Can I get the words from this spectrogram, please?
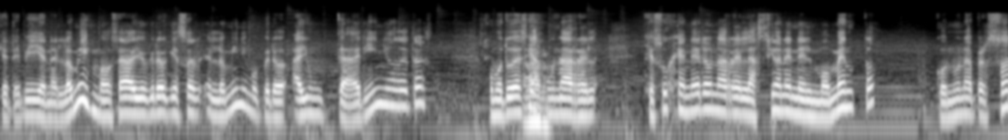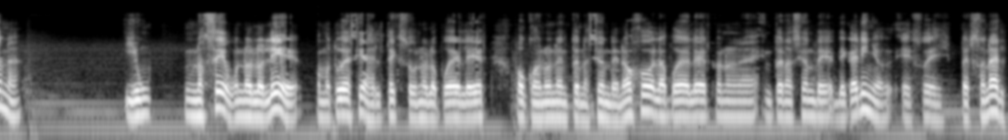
que te pillen en lo mismo. O sea, yo creo que eso es lo mínimo, pero hay un cariño detrás. Como tú decías, una Jesús genera una relación en el momento con una persona y un no sé, uno lo lee, como tú decías, el texto uno lo puede leer o con una entonación de enojo o la puede leer con una entonación de, cariño, eso es personal,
